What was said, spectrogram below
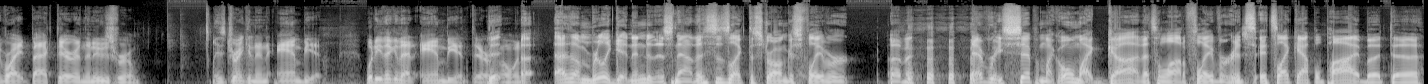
right back there in the newsroom, is drinking an ambient. What do you think of that ambient there, Th- Owen? uh, as I'm really getting into this now, this is like the strongest flavor of it. Every sip, I'm like, oh my god, that's a lot of flavor. It's it's like apple pie, but uh,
